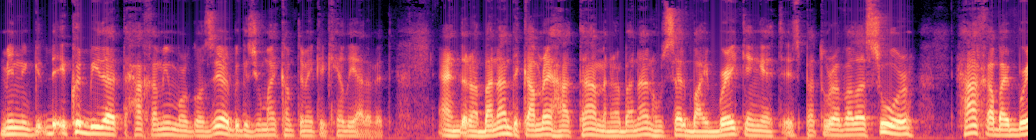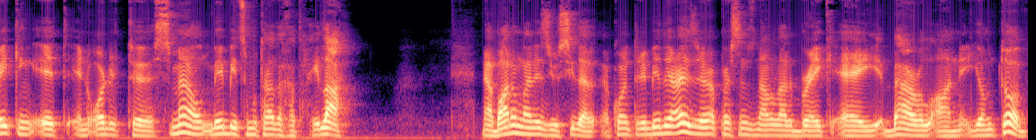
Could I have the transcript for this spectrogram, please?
Meaning it could be that Hachamim or Gozer because you might come to make a keli out of it. And Rabbanan de Kamre Hatam and Rabbanan who said by breaking it is Patura Valasur, Hacha by breaking it in order to smell, maybe it's Mutar Chatchila. Now, bottom line is you see that according to Rabbi Eliezer, a person is not allowed to break a barrel on Yom Tov.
